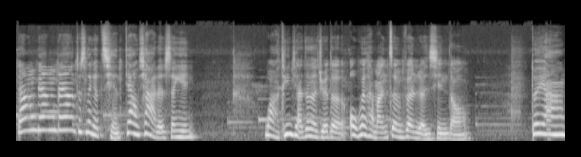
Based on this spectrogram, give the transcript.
当当当，就是那个钱掉下来的声音，哇，听起来真的觉得哦，会还蛮振奋人心的哦。对呀，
